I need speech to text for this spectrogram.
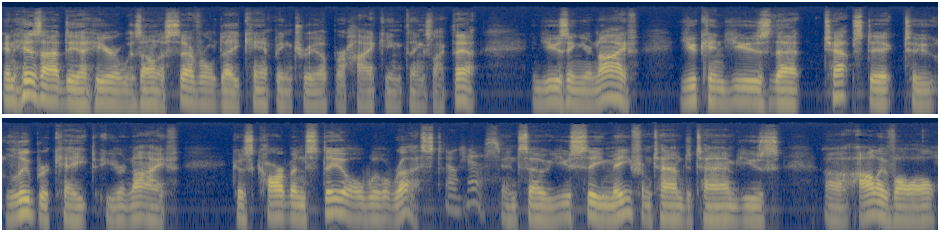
and his idea here was on a several day camping trip or hiking things like that and using your knife you can use that chapstick to lubricate your knife because carbon steel will rust. Oh, yes. And so you see me from time to time use uh, olive oil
